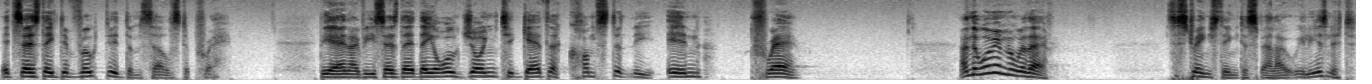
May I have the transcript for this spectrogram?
It says they devoted themselves to prayer. The NIV says that they all joined together constantly in prayer. And the women were there. It's a strange thing to spell out, really, isn't it?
